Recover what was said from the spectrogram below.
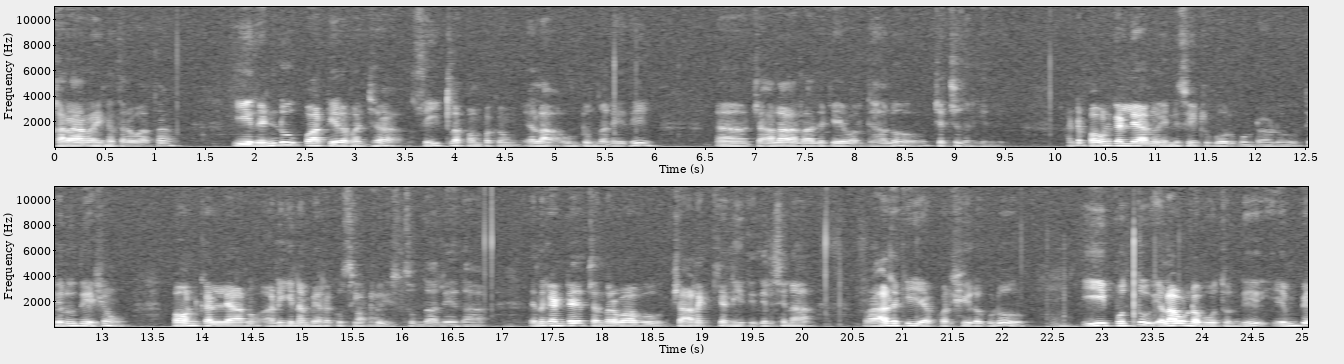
ఖరారైన తర్వాత ఈ రెండు పార్టీల మధ్య సీట్ల పంపకం ఎలా ఉంటుందనేది చాలా రాజకీయ వర్గాల్లో చర్చ జరిగింది. అంటే పవన్ కళ్యాణ్ ఎన్ని సీట్లు కోరుకుంటాడు? తెలుగుదేశం పవన్ కళ్యాణ్ అడిగిన మేరకు సీట్లు ఇస్తుందా లేదా? ఎందుకంటే చంద్రబాబు చాణక్య నీతి తెలిసిన రాజకీయ పరిశీలకులు ఈ పొత్తు ఎలా ఉండబోతుంది? ఎంపీ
